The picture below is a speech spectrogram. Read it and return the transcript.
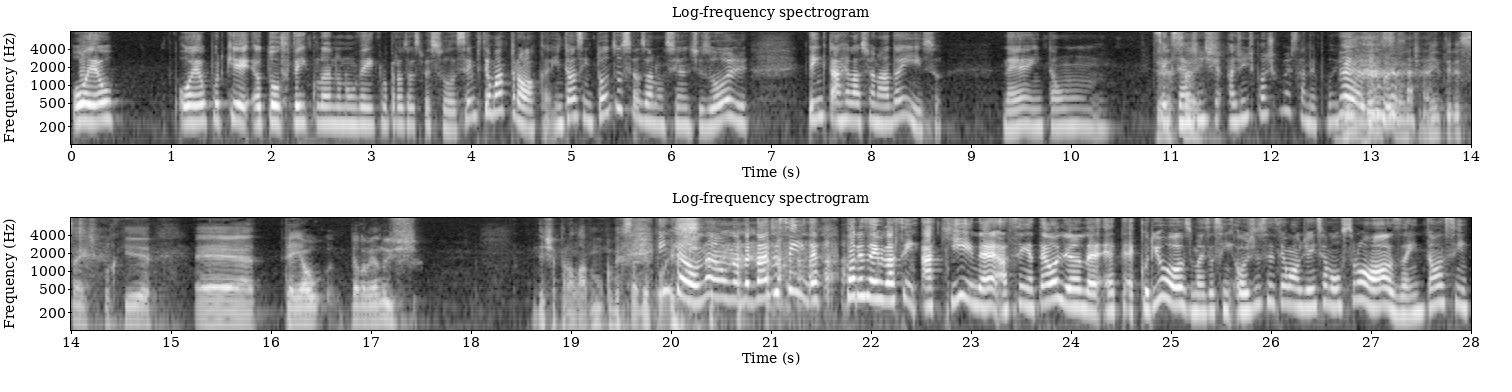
ou eu ou eu porque eu tô veiculando num veículo para outras pessoas. Sempre tem uma troca. Então, assim, todos os seus anunciantes hoje têm que estar relacionados a isso, né? Então, se quiser, a gente, a gente pode conversar depois. Bem interessante, bem interessante, porque é, tem al- pelo menos. Deixa pra lá, vamos conversar depois. Então, não, na verdade, assim, né? Por exemplo, assim, aqui, né, assim, até olhando, é, é curioso, mas assim, hoje vocês têm uma audiência monstruosa. Então, assim,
